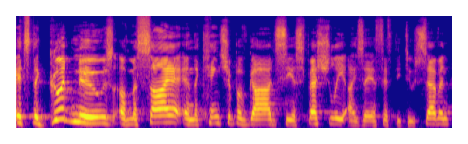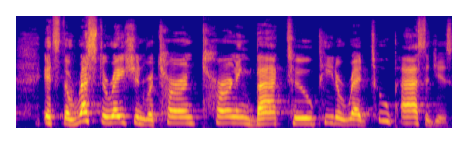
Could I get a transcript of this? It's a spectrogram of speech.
It's the good news of Messiah and the kingship of God. See especially Isaiah 52 7. It's the restoration, return, turning back to. Peter read two passages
